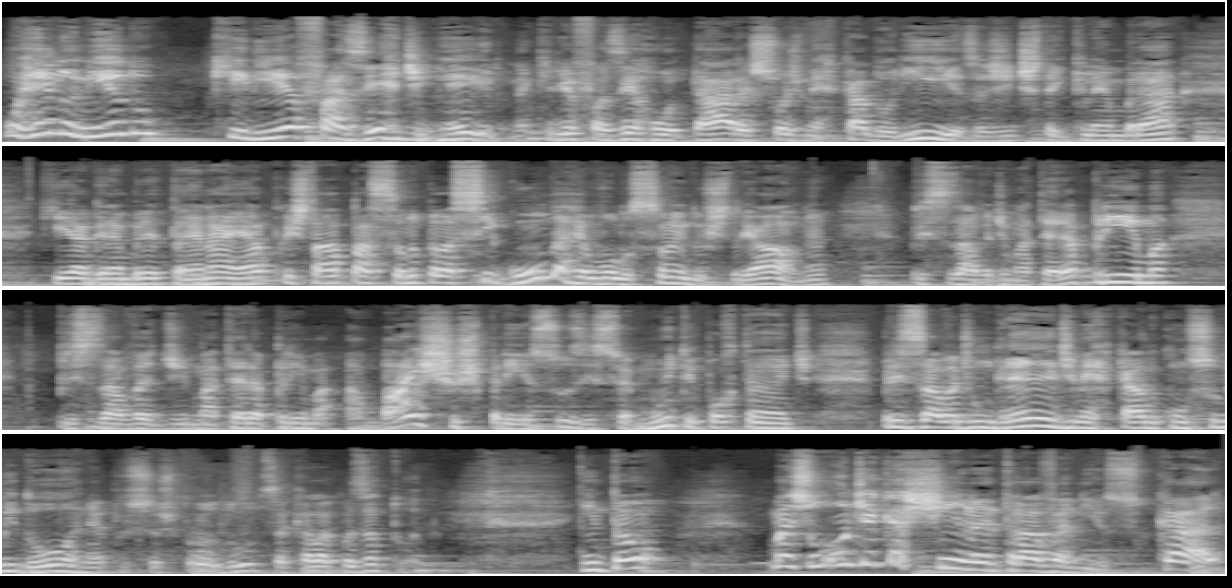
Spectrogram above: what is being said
o Reino Unido queria fazer dinheiro, né? queria fazer rodar as suas mercadorias. A gente tem que lembrar que a Grã-Bretanha, na época, estava passando pela segunda revolução industrial. Né? Precisava de matéria-prima, precisava de matéria-prima a baixos preços, isso é muito importante. Precisava de um grande mercado consumidor né? para os seus produtos, aquela coisa toda. Então, mas onde é que a China entrava nisso? Cara,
